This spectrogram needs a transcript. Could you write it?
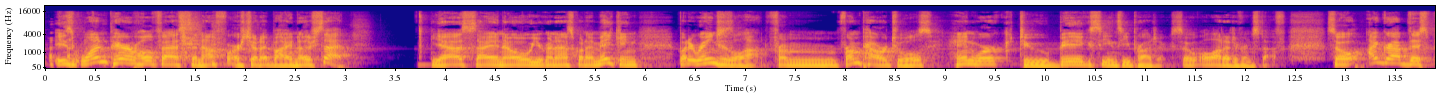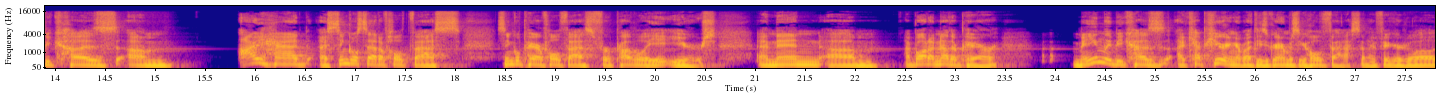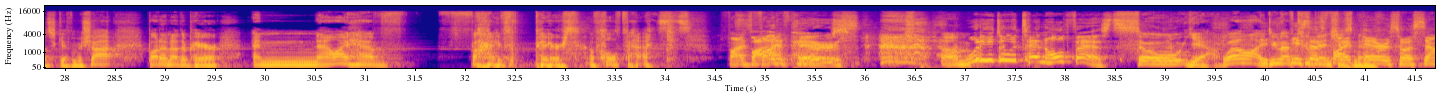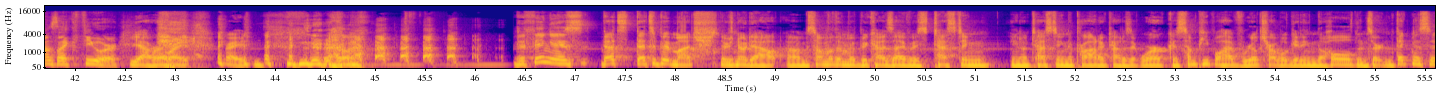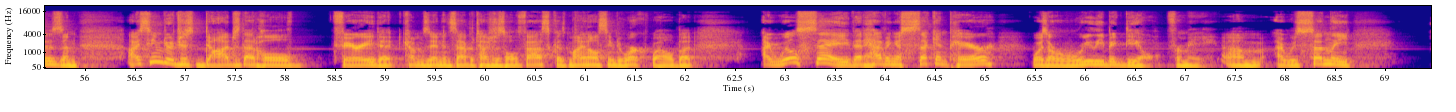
Is one pair of holdfasts enough, or should I buy another set? Yes, I know you're going to ask what I'm making, but it ranges a lot from from power tools, handwork to big CNC projects. So a lot of different stuff. So I grabbed this because um, I had a single set of holdfasts, single pair of holdfasts for probably eight years, and then um, I bought another pair. Mainly because I kept hearing about these Gramercy holdfasts, and I figured, well, let's give them a shot. Bought another pair, and now I have five pairs of holdfasts. Five, Five pairs? what do you do with 10 holdfasts? So yeah, well, I do have he two says benches five now. pairs, so it sounds like fewer. Yeah, right, right, right. Um, the thing is, that's that's a bit much. There's no doubt. Um, some of them are because I was testing, you know, testing the product. How does it work? Because some people have real trouble getting the hold in certain thicknesses, and I seem to have just dodged that whole fairy that comes in and sabotages Holdfast because mine all seem to work well. But I will say that having a second pair was a really big deal for me. Um, I was suddenly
